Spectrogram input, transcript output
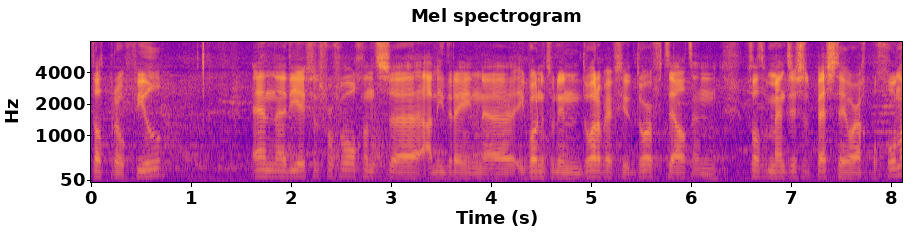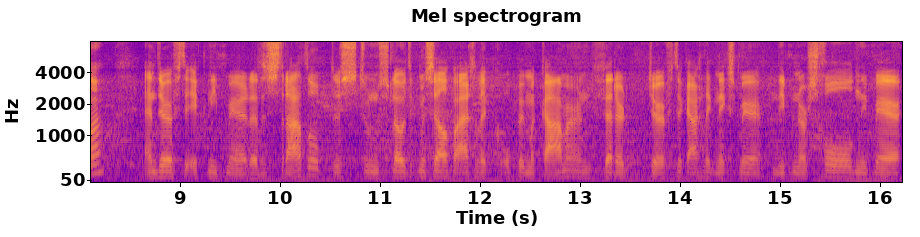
dat profiel en uh, die heeft het vervolgens uh, aan iedereen. Uh, ik woonde toen in een dorp, heeft hij het doorverteld. En op dat moment is het pesten heel erg begonnen. En durfde ik niet meer de straat op. Dus toen sloot ik mezelf eigenlijk op in mijn kamer. En verder durfde ik eigenlijk niks meer. Niet meer naar school, niet meer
